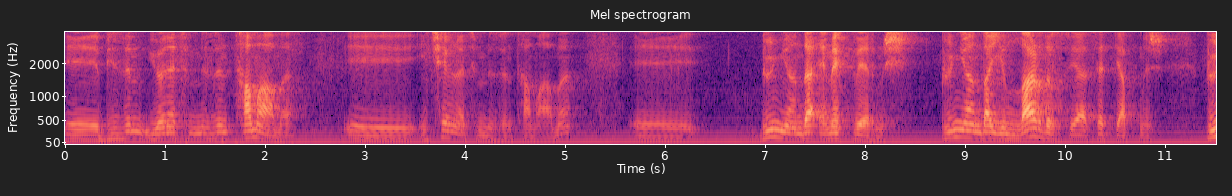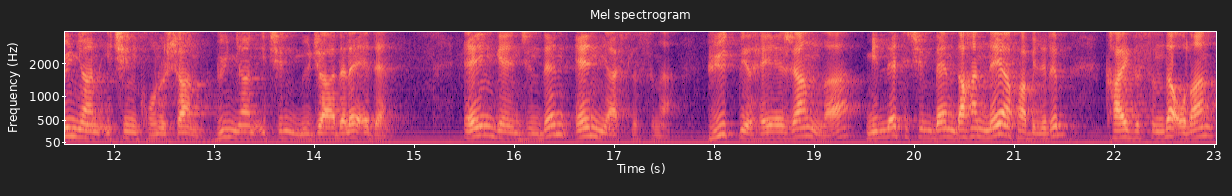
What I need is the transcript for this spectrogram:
E, bizim yönetimimizin tamamı, e, ilçe yönetimimizin tamamı e, bünyanda emek vermiş. Bünyanda yıllardır siyaset yapmış. Bünyan için konuşan, bünyan için mücadele eden, en gencinden en yaşlısına büyük bir heyecanla millet için ben daha ne yapabilirim kaygısında olan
